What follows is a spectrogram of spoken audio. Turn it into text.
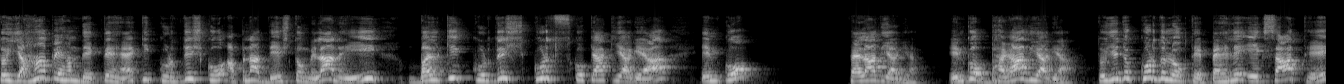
तो यहाँ पे हम देखते हैं कि कुर्दिश को अपना देश तो मिला नहीं, बल्कि कुर्दिश कुर्द को क्या किया गया? इनको फैला दिया गया, इनको भगा दिया गया। तो ये जो कुर्द लोग थे, पहले एक साथ थे,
